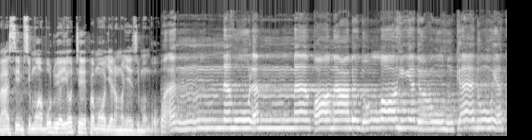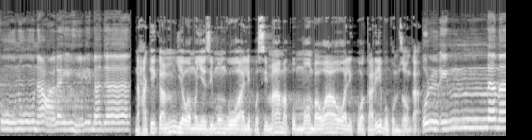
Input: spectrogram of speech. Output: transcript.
basi msimuabudu yeyote pamoja na Mwenyezi Mungu. Wa annahu lamma qama Abdullah yad'uhu kadu yakununa alayhi libada, na hakika mja wa Mwenyezi Mungu aliposimama kumomba wao walikuwa karibu kumzonga. Qul innama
